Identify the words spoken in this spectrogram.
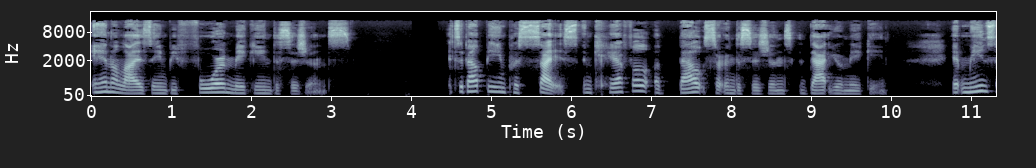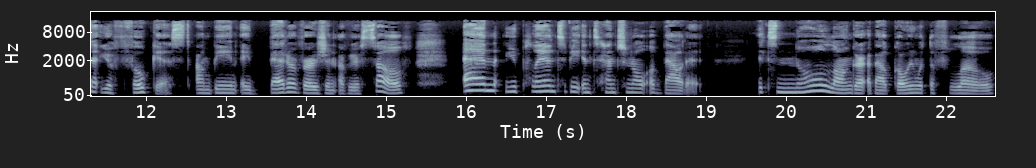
analyzing before making decisions. It's about being precise and careful about certain decisions that you're making. It means that you're focused on being a better version of yourself and you plan to be intentional about it. It's no longer about going with the flow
